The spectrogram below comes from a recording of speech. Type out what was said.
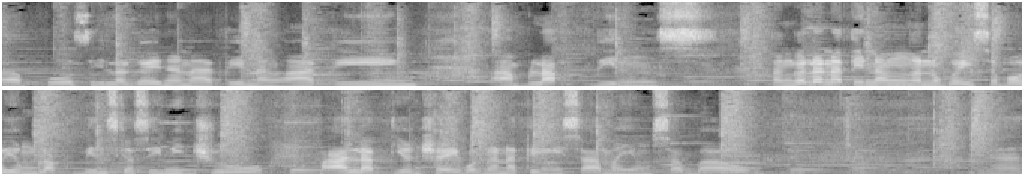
Tapos, ilagay na natin ang ating uh, black beans. Tanggalan natin ng ano guys, sabaw yung black beans kasi medyo maalat yun siya. Huwag na natin isama yung sabaw. Yan.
